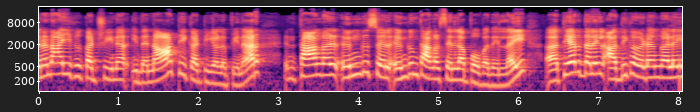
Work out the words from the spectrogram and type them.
ஜனநாயக கட்சியினர் இந்த நாட்டை கட்டியெழுப்பினர் தாங்கள் எங்கு செல் எங்கும் தாங்கள் செல்ல போவதில்லை. தேர்தலில் அதிக இடங்களை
